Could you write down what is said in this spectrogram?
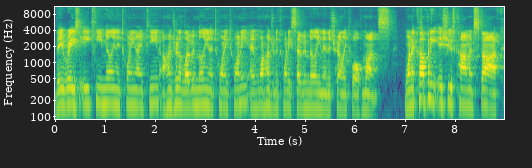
They raised 18 million in 2019, 111 million in 2020, and 127 million in the trailing 12 months. When a company issues common stock,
